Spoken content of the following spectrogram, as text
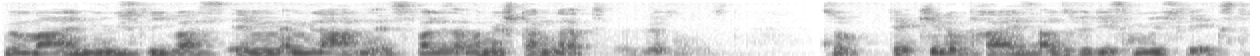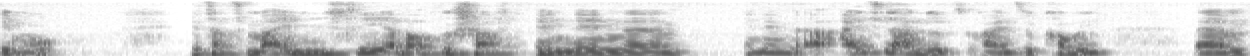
normalen Müsli, was im, im Laden ist, weil es einfach eine Standardlösung ist. So, der Kilopreis also für dieses Müsli extrem hoch. Jetzt hat es mein Müsli aber auch geschafft, in den, äh, in den Einzelhandel reinzukommen ähm,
